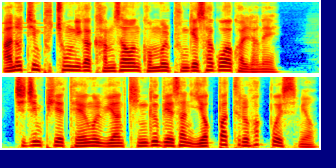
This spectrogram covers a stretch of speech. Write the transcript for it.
아누틴 부총리가 감사원 건물 붕괴 사고와 관련해 지진 피해 대응을 위한 긴급 예산 2억 바트를 확보했으며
